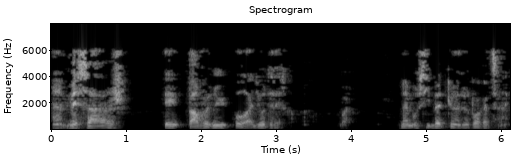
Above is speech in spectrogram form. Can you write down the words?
un message est parvenu au radiotélescope. Voilà. Même aussi bête qu'un 2, 3, 4, 5.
